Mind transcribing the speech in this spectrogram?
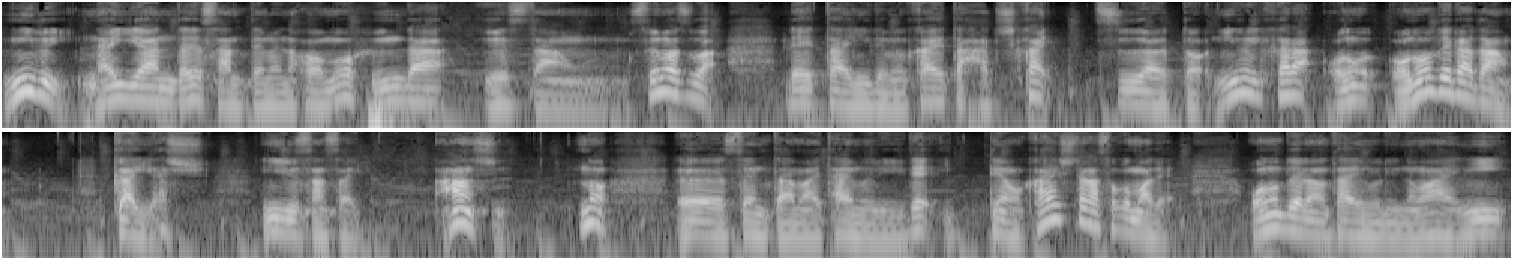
二塁内野安打で3点目のホームを踏んだウエスタン。スまずは0対2で迎えた8回。ツーアウト二塁から小野寺段外野手。23歳阪神の、センター前タイムリーで1点を返したがそこまで。小野寺のタイムリーの前に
